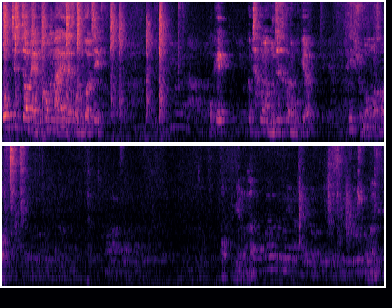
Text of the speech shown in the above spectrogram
꼭지점 m, n에서 온 거지? 오케이? 그럼 잠깐만 문제 잠깐만 볼게요. 페이지 좀 넘어가서 어? 여기 넣었나? 잠깐만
